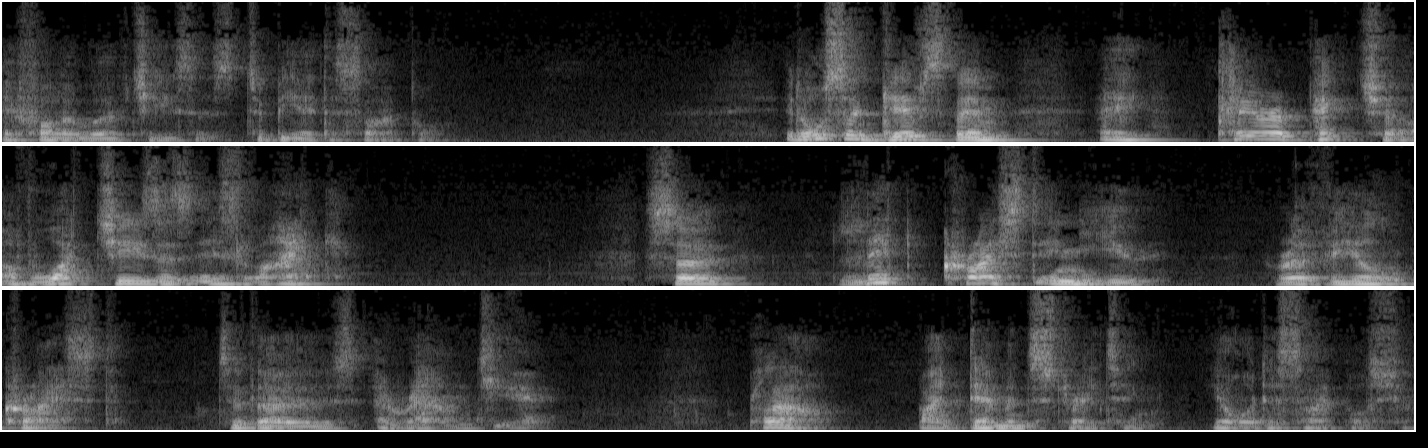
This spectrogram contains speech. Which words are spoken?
a follower of Jesus, to be a disciple. It also gives them a clearer picture of what Jesus is like. So let Christ in you reveal Christ to those around you. Plough by demonstrating your discipleship.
